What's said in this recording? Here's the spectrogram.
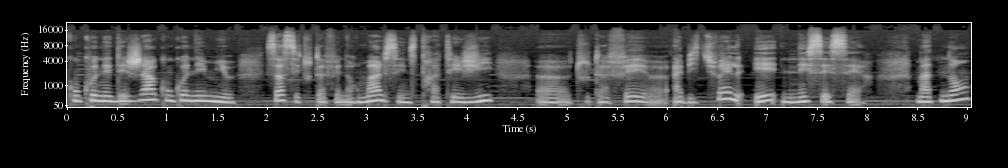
qu'on connaît déjà, qu'on connaît mieux. Ça, c'est tout à fait normal, c'est une stratégie euh, tout à fait euh, habituelle et nécessaire. Maintenant,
